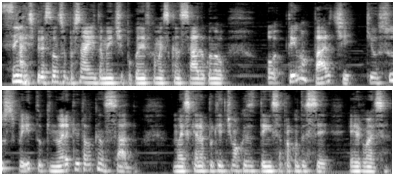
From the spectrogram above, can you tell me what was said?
Sim. A respiração do seu personagem também, tipo, quando ele fica mais cansado, quando. Oh, tem uma parte que eu suspeito que não era que ele tava cansado mas que era porque tinha uma coisa tensa para acontecer. E aí ele começa.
